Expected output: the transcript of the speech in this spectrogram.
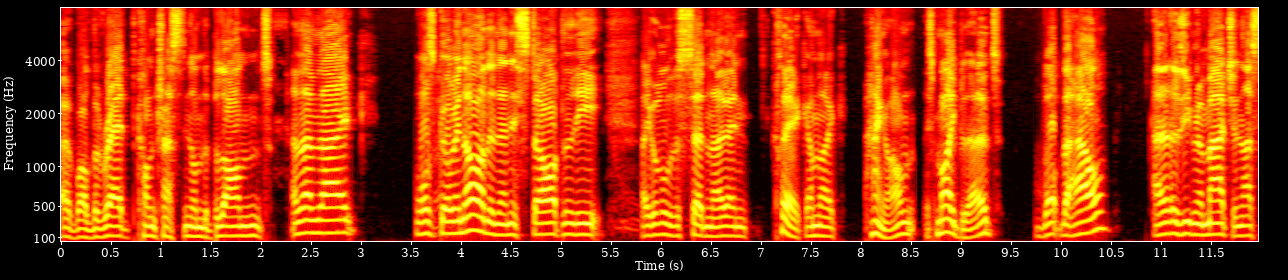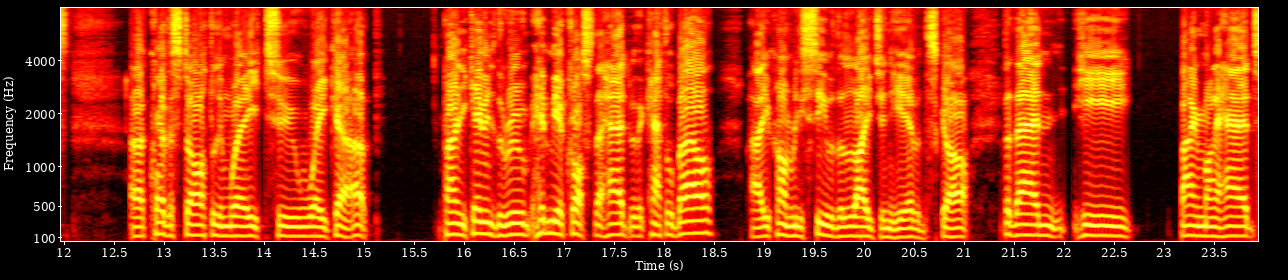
uh, well, the red contrasting on the blonde. And I'm like, what's going on? And then it startly, like all of a sudden, I then click. I'm like, hang on, it's my blood. What the hell? And as you can imagine, that's uh, quite a startling way to wake up. Apparently, he came into the room, hit me across the head with a kettlebell. Uh, you can't really see with the light in here with the scar. But then he banged my head.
